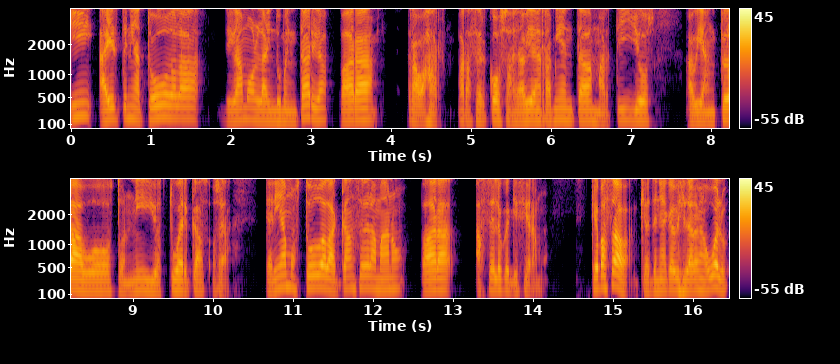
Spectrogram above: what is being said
y ahí él tenía toda la, digamos, la indumentaria para trabajar, para hacer cosas. Había herramientas, martillos, habían clavos, tornillos, tuercas, o sea, teníamos todo al alcance de la mano para hacer lo que quisiéramos. ¿Qué pasaba? Que yo tenía que vigilar a mi abuelo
